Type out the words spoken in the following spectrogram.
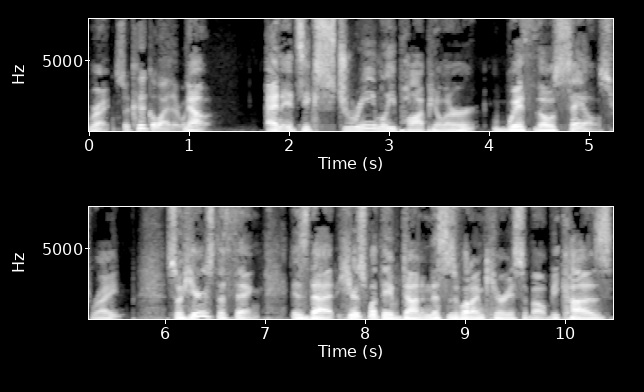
Right. So it could go either way. Now, and it's extremely popular with those sales, right? So here's the thing is that here's what they've done. And this is what I'm curious about because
